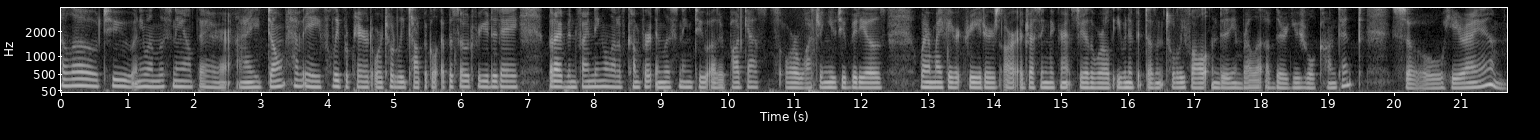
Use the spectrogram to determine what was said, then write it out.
Hello to anyone listening out there. I don't have a fully prepared or totally topical episode for you today, but I've been finding a lot of comfort in listening to other podcasts or watching YouTube videos where my favorite creators are addressing the current state of the world, even if it doesn't totally fall under the umbrella of their usual content. So here I am.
